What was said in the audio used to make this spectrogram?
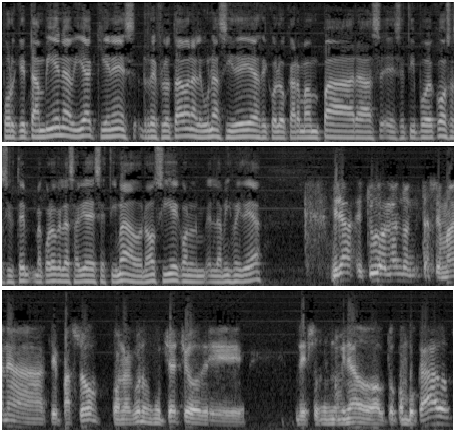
porque también había quienes reflotaban algunas ideas de colocar mamparas, ese tipo de cosas, y usted me acuerdo que las había desestimado, ¿no? ¿Sigue con la misma idea? Mira, estuve hablando en esta semana que pasó con algunos muchachos de, de esos denominados autoconvocados.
